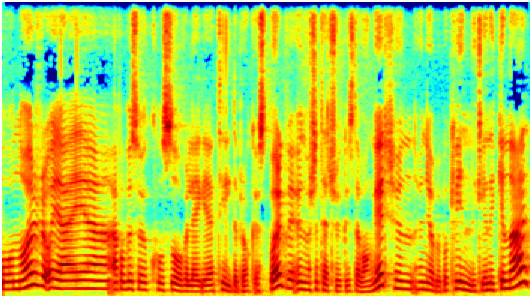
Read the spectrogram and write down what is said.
og når. Og jeg eh, er på besøk hos overlege Tilde Broch Østborg ved Universitetssykehuset Stavanger. Hun, hun jobber på kvinneklinikken der.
